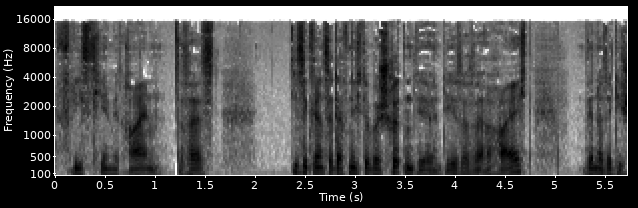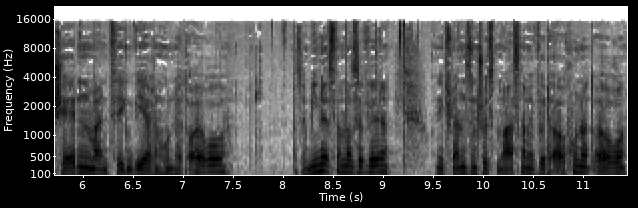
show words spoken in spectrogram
fließt hier mit rein. Das heißt, diese Grenze darf nicht überschritten werden. Die ist also erreicht. Wenn also die Schäden meinetwegen wären 100 Euro, also Minus, wenn man so will, und die Pflanzenschutzmaßnahme würde auch 100 Euro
